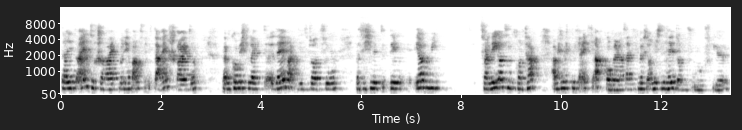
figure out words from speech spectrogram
da jetzt einzuschreiten, weil ich habe Angst, wenn ich da einschreite, dann komme ich vielleicht äh, selber in die Situation, dass ich mit denen irgendwie zwar negativen Kontakt, aber ich möchte mich eigentlich abkoppeln. Das heißt, ich möchte auch nicht den Held auf dem Schulhof spielen.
